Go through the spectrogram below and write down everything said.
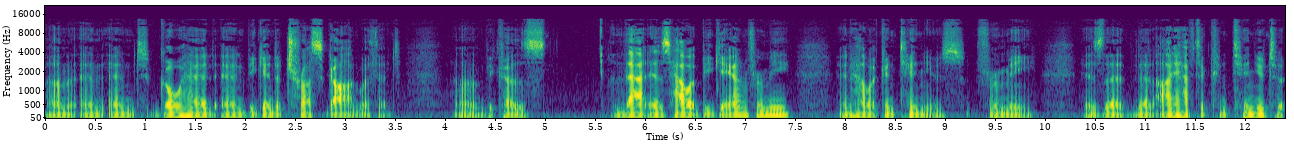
Um, and and go ahead and begin to trust God with it, um, because that is how it began for me, and how it continues for me is that, that I have to continue to,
